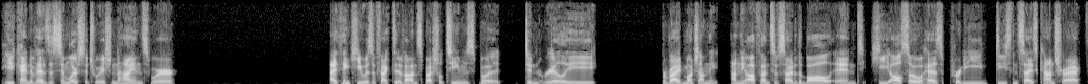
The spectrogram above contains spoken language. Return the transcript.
he kind of has a similar situation to Hines where I think he was effective on special teams, but didn't really provide much on the on the offensive side of the ball, and he also has a pretty decent sized contract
